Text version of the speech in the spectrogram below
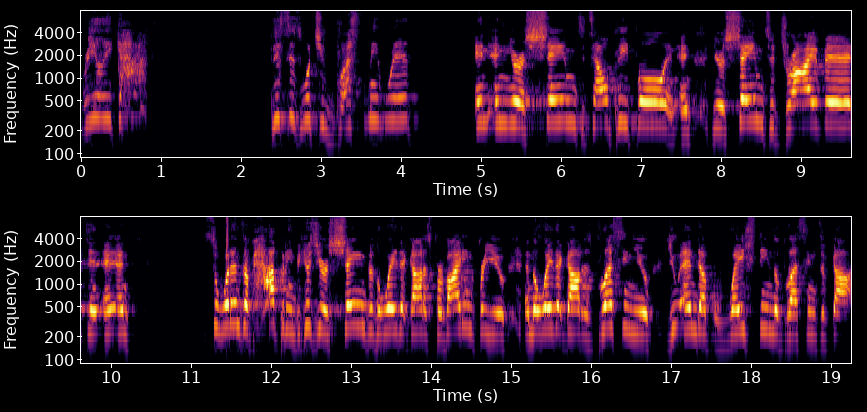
really, God? This is what you blessed me with? And, and you're ashamed to tell people and, and you're ashamed to drive it and, and, and so what ends up happening because you're ashamed of the way that God is providing for you and the way that God is blessing you you end up wasting the blessings of God.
